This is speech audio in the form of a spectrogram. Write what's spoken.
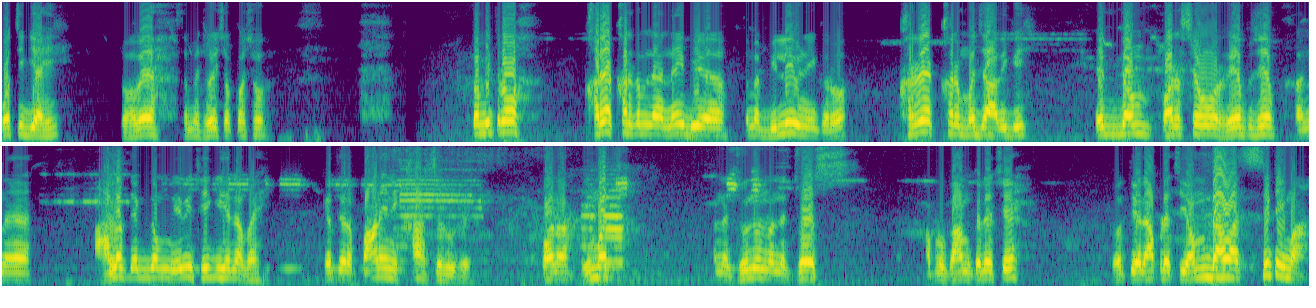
પહોંચી ગયા છીએ. તો હવે તમે જોઈ શકો છો. તો મિત્રો ખરેખર તમને નહીં તમે બિલીવ નહીં કરો. ખરેખર મજા આવી ગઈ. એકદમ પરસેવો રેપ ઝેપ અને હાલત એકદમ એવી થઈ ગઈ છે ને ભાઈ, કે અત્યારે પાણીની ખાસ જરૂર છે. પણ હિંમત અને જુનૂન અને જોશ આપણું કામ કરે છે. તો અત્યારે આપણે છીએ અમદાવાદ સિટીમાં.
